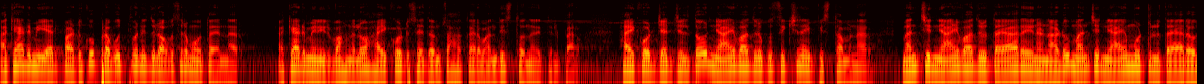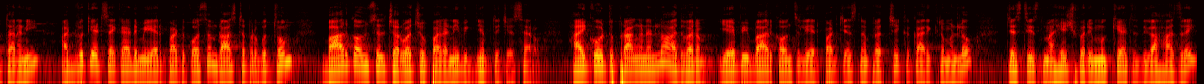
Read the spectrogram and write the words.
అకాడమీ ఏర్పాటుకు ప్రభుత్వ నిధులు అవసరమవుతాయన్నారు. అకాడమీ నిర్వహణలో హైకోర్టు సైతం సహకారం అందిస్తోందని తెలిపారు. హైకోర్టు జడ్జిలతో న్యాయవాదులకు శిక్షణ ఇప్పిస్తామన్నారు. మంచి న్యాయవాదులు తయారైన నాడు మంచి న్యాయమూర్తులు తయారవుతారని అడ్వకేట్స్ అకాడమీ ఏర్పాటు కోసం రాష్ట్ర ప్రభుత్వం బార్ కౌన్సిల్ చొరవ చూపాలని విజ్ఞప్తి చేశారు. హైకోర్టు ప్రాంగణంలో ఆదివారం ఏపీ బార్ కౌన్సిల్ ఏర్పాటు చేసిన ప్రత్యేక కార్యక్రమంలో జస్టిస్ మహేశ్వరి ముఖ్య అతిథిగా హాజరై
